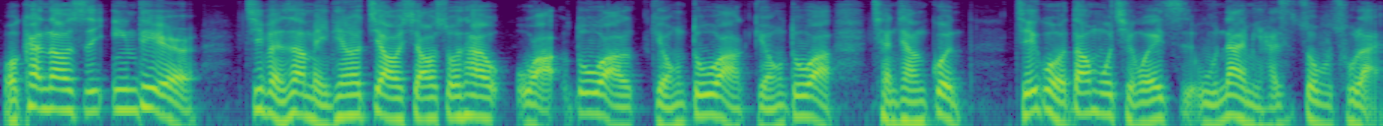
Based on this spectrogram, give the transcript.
我看到是英特尔，基本上每天都叫嚣说他瓦都瓦强都瓦强都瓦强强棍。结果到目前为止，五纳米还是做不出来，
